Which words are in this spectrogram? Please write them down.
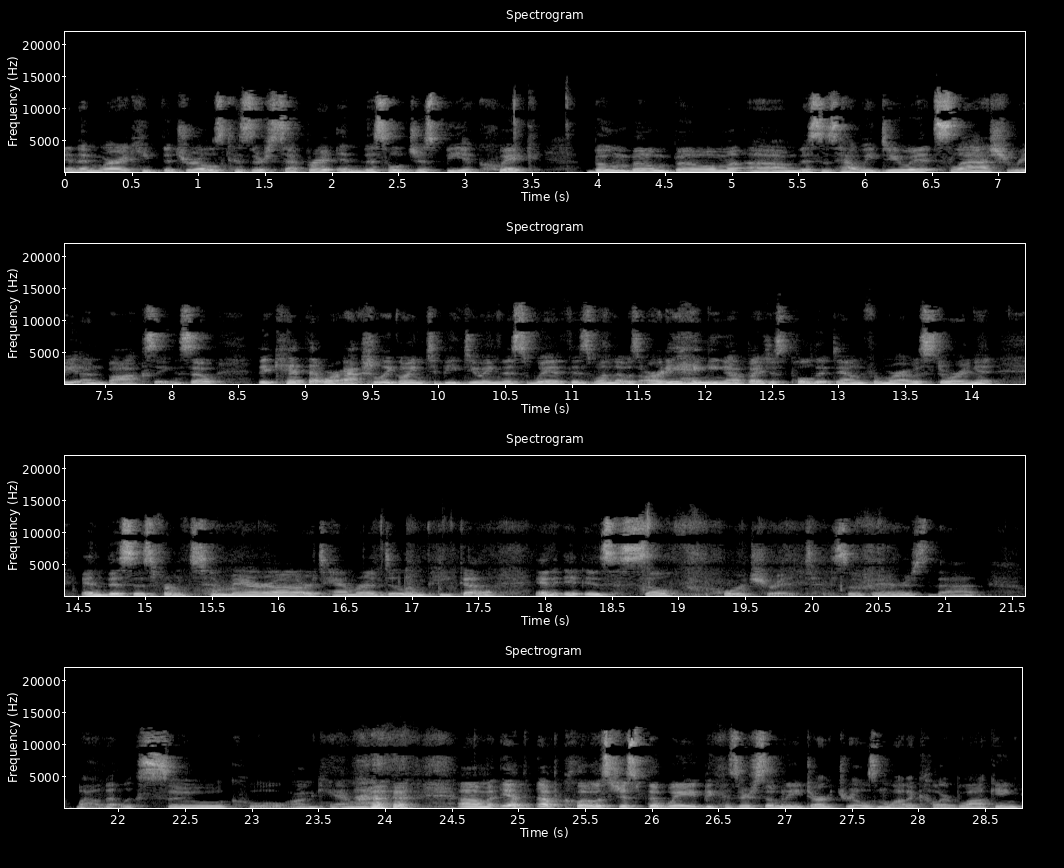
and then where I keep the drills because they're separate, and this will just be a quick boom, boom, boom, um, this is how we do it, slash re-unboxing. So the kit that we're actually going to be doing this with is one that was already hanging up. I just pulled it down from where I was storing it. And this is from Tamara or Tamara de Lempicka, and it is self-portrait. So there's that. Wow, that looks so cool on camera. um, up, up close, just the way, because there's so many dark drills and a lot of color blocking,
